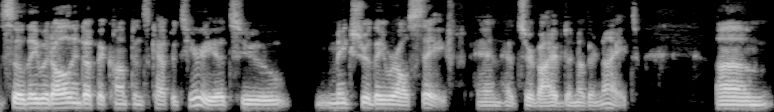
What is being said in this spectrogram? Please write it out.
so they would all end up at compton's cafeteria to make sure they were all safe and had survived another night um,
